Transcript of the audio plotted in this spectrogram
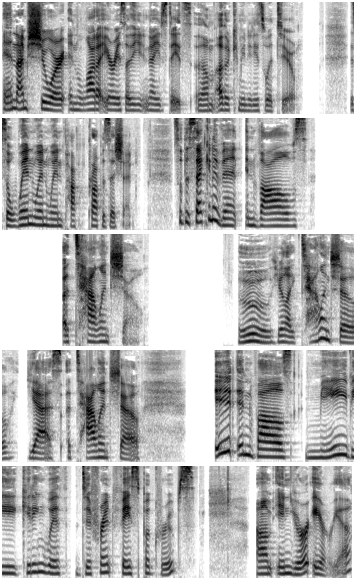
and I'm sure in a lot of areas of the United States, um, other communities would too. It's a win-win-win proposition. So the second event involves a talent show. Ooh, you're like, talent show? Yes, a talent show. It involves maybe getting with different Facebook groups um, in your area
